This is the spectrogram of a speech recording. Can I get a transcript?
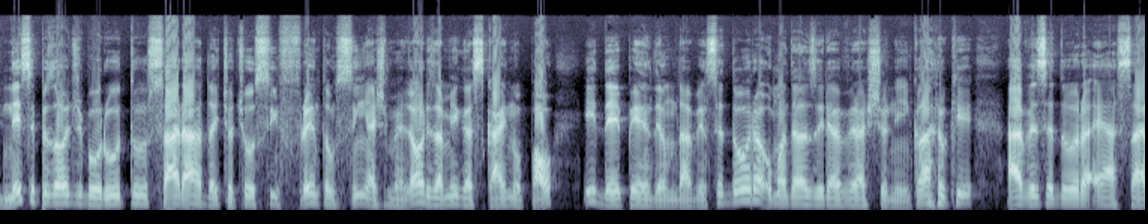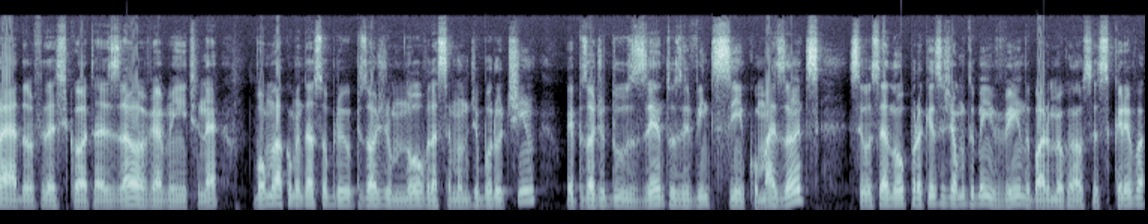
nesse episódio de Boruto, Sarada e Chocho se enfrentam sim, as melhores amigas caem no pau e dependendo da vencedora, uma delas iria virar Chunin. Claro que a vencedora é a Sarada, no fim das contas, obviamente, né? Vamos lá comentar sobre o episódio novo da semana de Borutinho, o episódio 225. Mas antes, se você é novo por aqui, seja muito bem-vindo para o meu canal, se inscreva.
